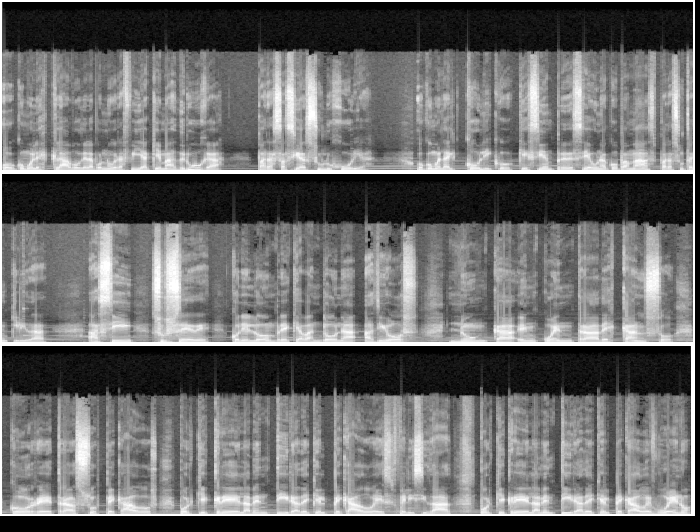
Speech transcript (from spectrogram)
O como el esclavo de la pornografía que madruga para saciar su lujuria. O como el alcohólico que siempre desea una copa más para su tranquilidad. Así sucede con el hombre que abandona a Dios. Nunca encuentra descanso, corre tras sus pecados porque cree la mentira de que el pecado es felicidad, porque cree la mentira de que el pecado es bueno.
